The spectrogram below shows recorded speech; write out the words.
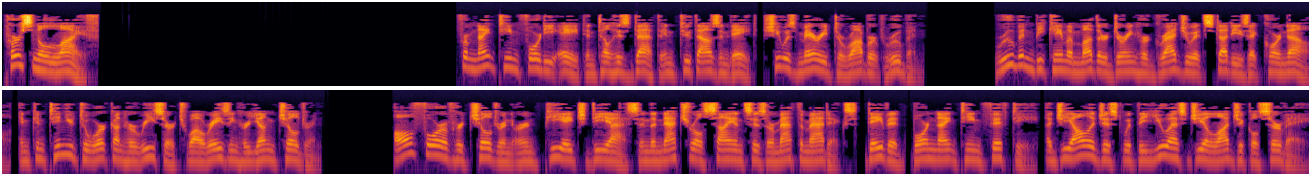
Personal life From 1948 until his death in 2008, she was married to Robert Rubin. Rubin became a mother during her graduate studies at Cornell, and continued to work on her research while raising her young children. All four of her children earned PhDs in the natural sciences or mathematics. David, born 1950, a geologist with the U.S. Geological Survey;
